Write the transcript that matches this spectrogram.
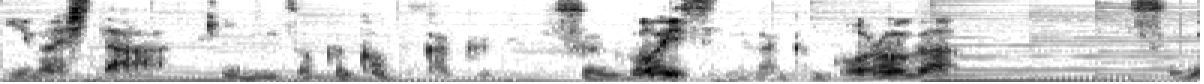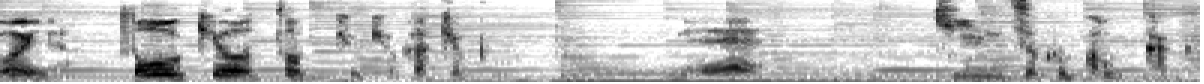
言いました。金属骨格。すごいですね。なんか語呂が。すごいな。東京特許許可局。ね金属骨格。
